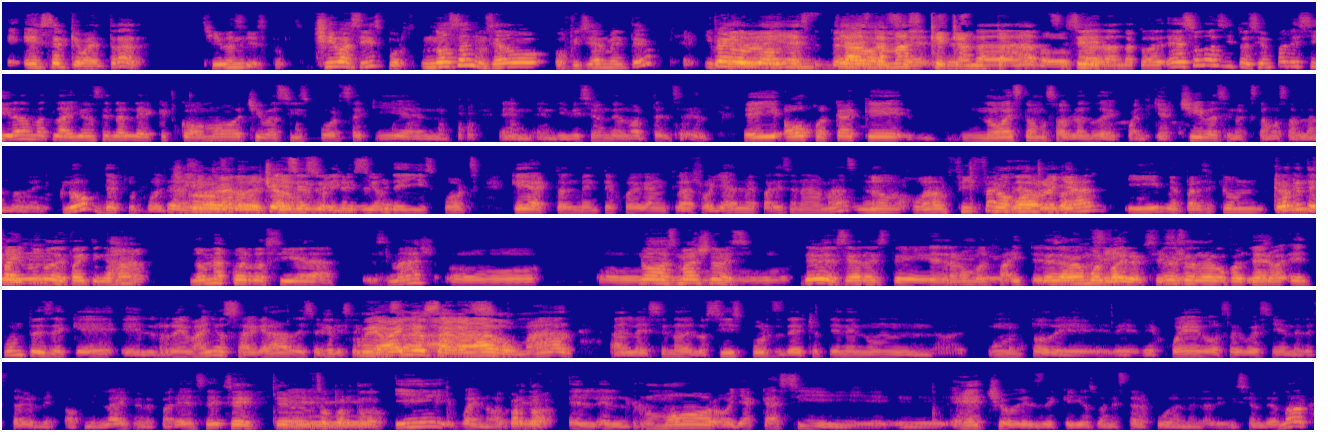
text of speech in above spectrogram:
es el que va a entrar. Chivas Mm. Esports. Chivas Esports. No se ha anunciado oficialmente. Y- Pero lo ahí han- es- ya está más Se- que se está- cantado. se está dando a conocer. es una situación parecida a Matt Lions en la LEC como Chivas Esports aquí en, en, en División de Honor Telcel. Y ojo acá que no estamos hablando de cualquier Chivas, sino que estamos hablando del club de fútbol Chivas. club de que Chivas, tiene sí, su sí, sí, división de esports que actualmente juegan Clash Royale, me parece nada más. No, jugaban FIFA, No, Clash. Royale y me parece que un. Creo que un tenían fighting. uno de Fighting, ajá. Ajá. No me acuerdo si era Smash o. o- No, Smash no es. Debe de ser este. De Dragon Ball Fighters, De Dragon Ball. Sí, Debe sí. ser Dragon Ball Fighters. Pero el punto es de que el rebaño sagrado es el, El que se rebaño empieza sagrado. a asomar a la escena de los esports. De hecho, tienen un punto de, de, de juegos, algo así, en el estadio de OmniLife, me parece. Sí, tiene Eh, su apartado. Y bueno, Apartado. eh, el, el rumor o ya casi eh, hecho es de que ellos van a estar jugando en la división de honor.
